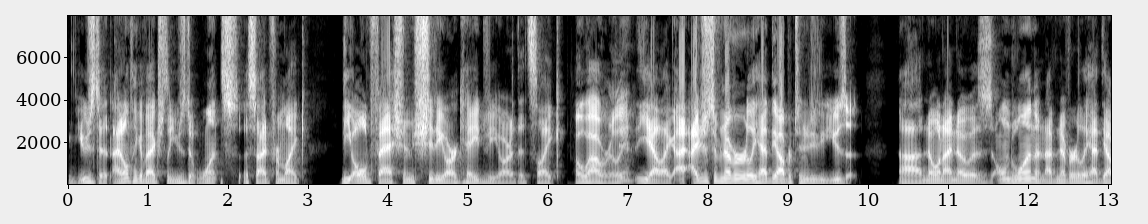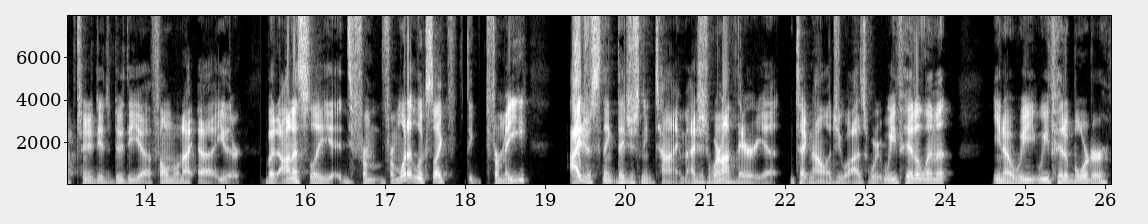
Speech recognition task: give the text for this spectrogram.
used it. I don't think I've actually used it once, aside from like the old fashioned shitty arcade VR that's like Oh wow, really? Yeah, like I, I just have never really had the opportunity to use it. Uh, no one I know has owned one, and I've never really had the opportunity to do the uh, phone one uh, either. But honestly, from from what it looks like for me, I just think they just need time. I just we're not there yet, technology wise. we we've hit a limit. You know, we we've hit a border,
